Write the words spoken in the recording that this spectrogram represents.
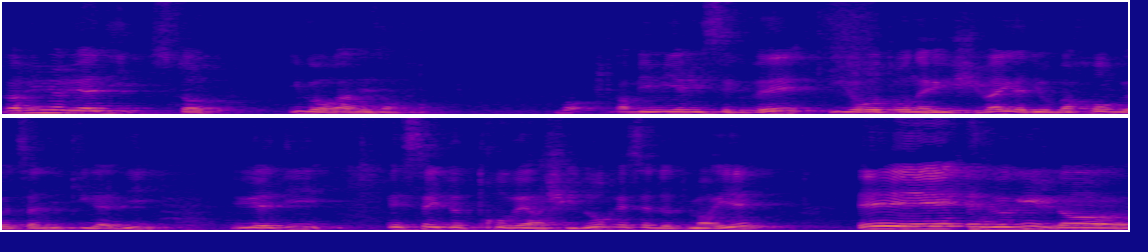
Rabbi Meir lui a dit stop, il aura des enfants. Bon, Rabbi Meir il s'est levé, il retourne à Yeshiva, il a dit au barreau, le tzaddik, il a dit il a dit essaye de trouver un shidour, essaye de te marier. Et, le livre, dans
